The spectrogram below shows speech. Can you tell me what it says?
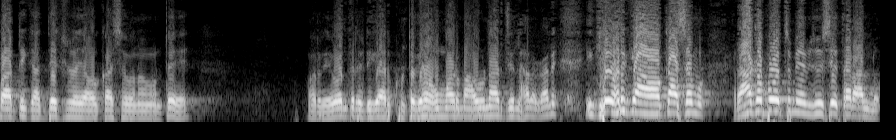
పార్టీకి అధ్యక్షుడయ్యే అవకాశం ఏమైనా ఉంటే మరి రేవంత్ రెడ్డి గారికి ఉంటుంది ఉమ్మడి మహబూబ్నగర్ జిల్లాలో. కానీ ఇంకెవరికి ఆ అవకాశం రాకపోవచ్చు మేము చూసే తరాల్లో.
